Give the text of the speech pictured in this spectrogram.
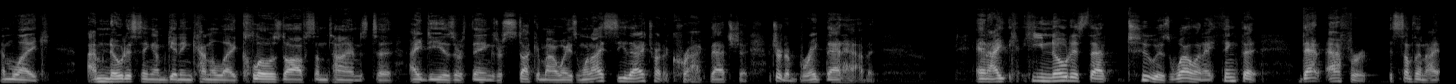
am like, I'm noticing I'm getting kind of like closed off sometimes to ideas or things or stuck in my ways. And when I see that, I try to crack that shit. I try to break that habit. And I he noticed that too as well. And I think that that effort is something I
